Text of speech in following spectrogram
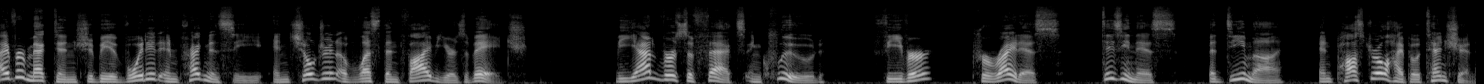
Ivermectin should be avoided in pregnancy in children of less than 5 years of age. The adverse effects include fever, pruritus, dizziness, edema, and postural hypotension.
